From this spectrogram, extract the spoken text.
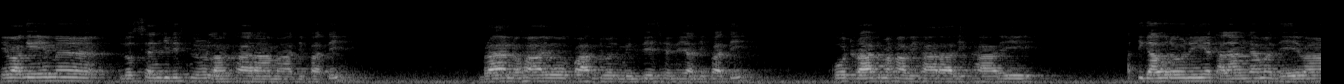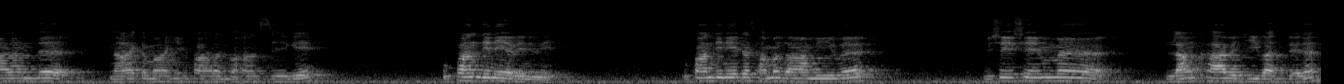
ඒ වගේම ලොස් ඇන්ජලිස් නුවර ලංකාරාම අධිපති බ්‍රයන් ඔහායෝ පාර්ලිමේන්තු මිර්දේශනයේ අධිපති කෝට් රාජ මහා විහාරාධිකාරී අති ගෞරවනීය තලංගම දේවානන්ද නායක මාහිම්පාණන් වහන්සේගේ උපන් දිනය වෙනුවෙන් උපන් දිනයට සමගාමීව විශේෂයෙන්ම ලංකාවේ ජීවත් වෙන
